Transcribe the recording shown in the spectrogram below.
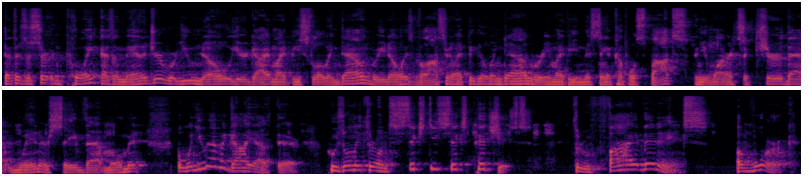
that there's a certain point as a manager where you know your guy might be slowing down, where you know his velocity might be going down, where he might be missing a couple spots, and you want to secure that win or save that moment. But when you have a guy out there who's only thrown 66 pitches through five innings of work,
